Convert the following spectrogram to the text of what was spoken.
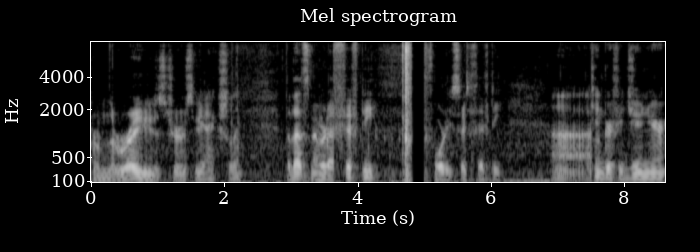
from the Rays jersey actually. But that's numbered at 50. 46.50. Uh, Ken Griffey Jr.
